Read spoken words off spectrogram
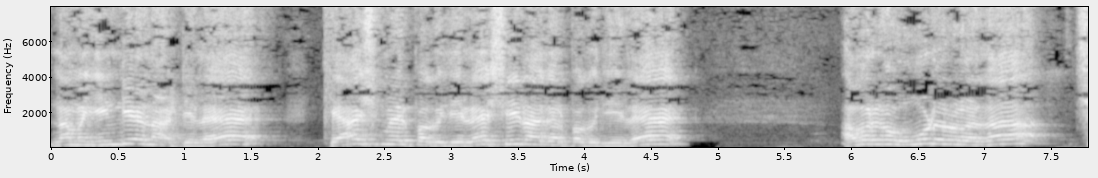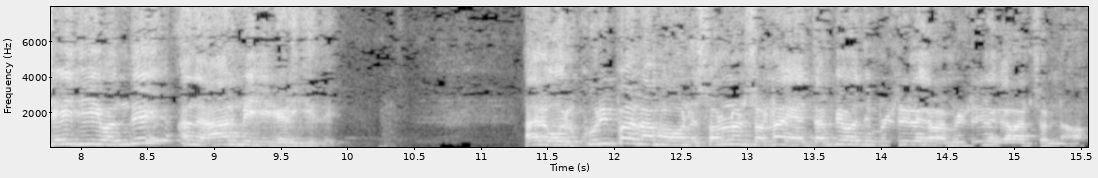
நம்ம இந்திய நாட்டில் காஷ்மீர் பகுதியில் ஸ்ரீநகர் பகுதியில் அவர்கள் ஊடுருவதா செய்தி வந்து அந்த ஆர்மிக்கு கிடைக்குது. அதுல ஒரு குறிப்பா நாம ஒன்னு சொல்லணும்னு சொன்னா என் தம்பி வந்து மிலிட்டரியில இருக்கிறான் மிலிட்டரியில இருக்கிறான்னு சொன்னோம்.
